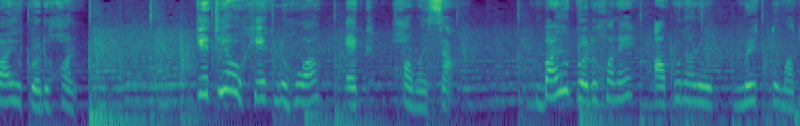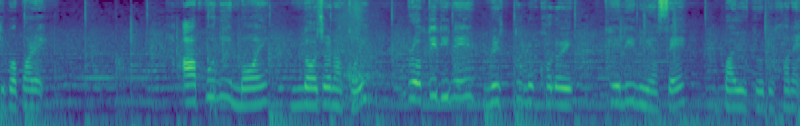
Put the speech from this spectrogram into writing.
বায়ু প্ৰদূষণ কেতিয়াও শেষ নোহোৱা এক সমস্যা। বায়ু প্ৰদূষণে আপোনাৰো মৃত্যু মাতিব পাৰে। আপুনি মই নজনাকৈ প্ৰতিদিনে মৃত্যুমুখলৈ ঠেলি নি আছে বায়ু প্ৰদূষণে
